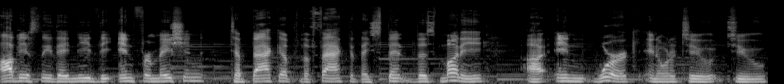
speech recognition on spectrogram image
Obviously, they need the information to back up the fact that they spent this money uh, in work in order to to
